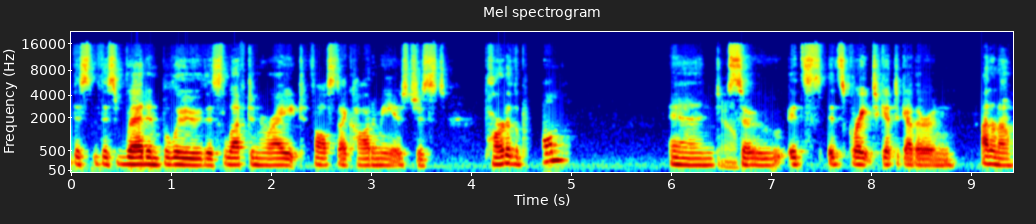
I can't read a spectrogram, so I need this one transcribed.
this this red and blue this left and right false dichotomy is just part of the problem and Yeah. so it's it's great to get together and i don't know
